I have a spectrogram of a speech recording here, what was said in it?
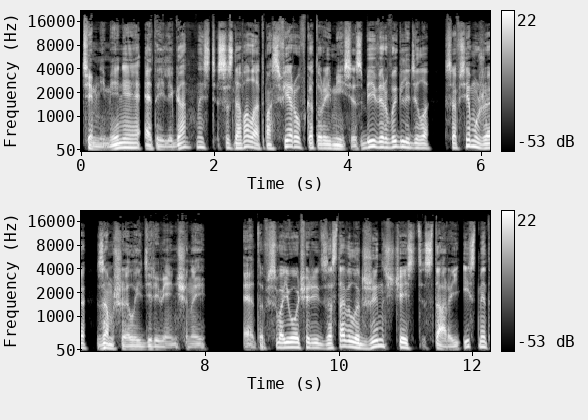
Тем не менее, эта элегантность создавала атмосферу, в которой миссис Бивер выглядела совсем уже замшелой деревенщиной. Это, в свою очередь, заставило Джин счесть старый Истмет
